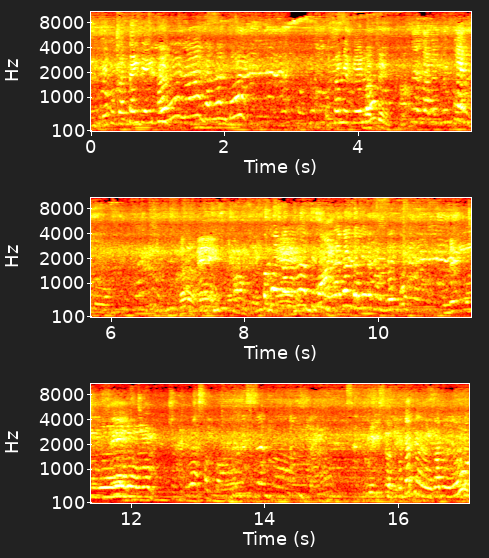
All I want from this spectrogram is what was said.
Hindi ko katay na ito. Ay, na, dagan ba? Usan ni Kelo? Nothing. Ah. Pagod ka na nga, dagan, dali na magluto. Hindi ko mo. Pagkat na yung kanoy, oh.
